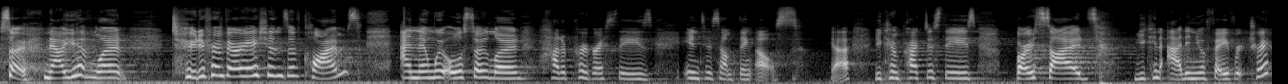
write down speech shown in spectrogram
so now you have learned two different variations of climbs, and then we also learn how to progress these into something else. Yeah, you can practice these both sides. You can add in your favorite trick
